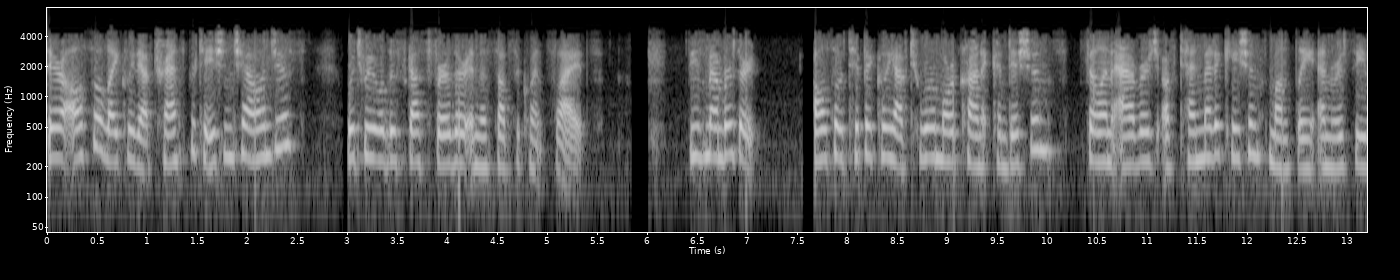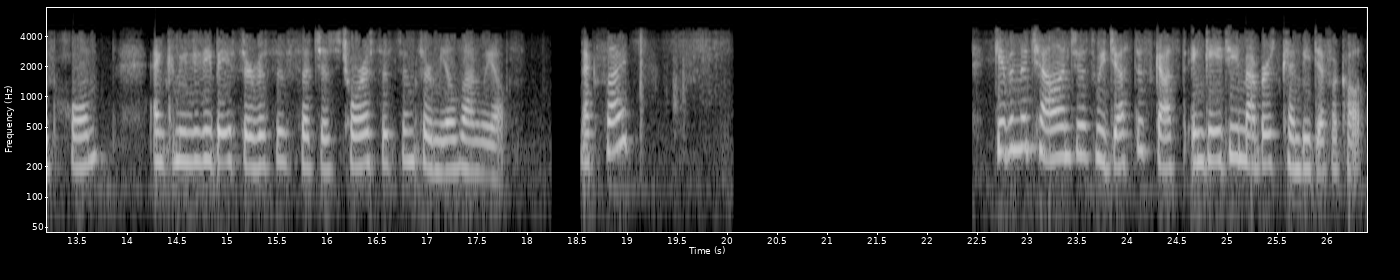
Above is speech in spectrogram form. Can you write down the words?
They are also likely to have transportation challenges, which we will discuss further in the subsequent slides. These members are also typically have two or more chronic conditions, fill an average of 10 medications monthly, and receive home and community-based services such as chore assistance or Meals on Wheels. Next slide. Given the challenges we just discussed, engaging members can be difficult.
